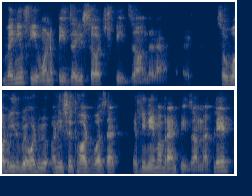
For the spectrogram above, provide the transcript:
when you want a pizza, you search pizza on that app right? so what we what we initial thought was that if we name a brand pizza on my plate,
